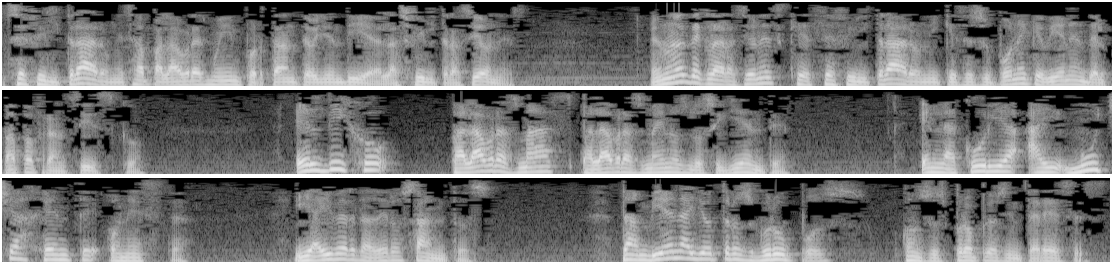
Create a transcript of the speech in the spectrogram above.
se filtraron, esa palabra es muy importante hoy en día, las filtraciones. En unas declaraciones que se filtraron y que se supone que vienen del Papa Francisco, él dijo, palabras más, palabras menos, lo siguiente. En la curia hay mucha gente honesta y hay verdaderos santos. También hay otros grupos con sus propios intereses.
